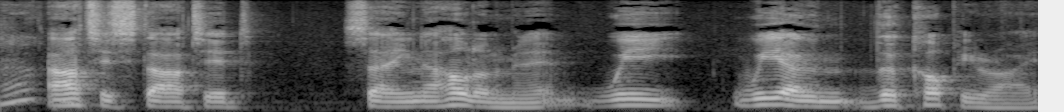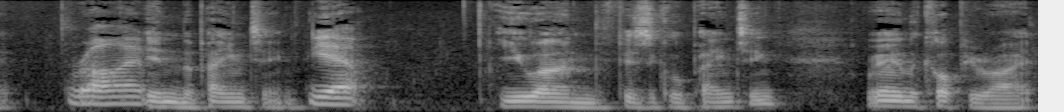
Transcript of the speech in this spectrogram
Oh. Artists started saying, "Now hold on a minute. We we own the copyright Right. in the painting." yeah. You own the physical painting. We own the copyright.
